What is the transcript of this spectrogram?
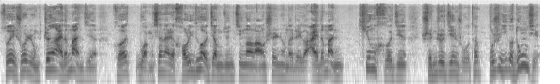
所以说，这种真爱德曼金和我们现在这豪利特将军金刚狼身上的这个爱德曼汀合金神之金属，它不是一个东西。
